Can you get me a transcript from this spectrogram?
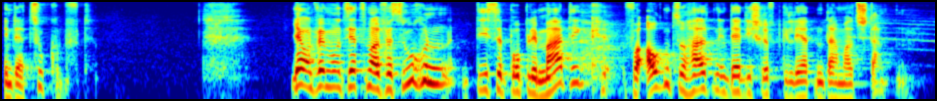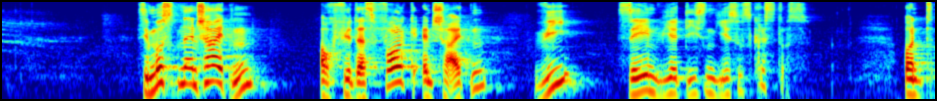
in der Zukunft? Ja, und wenn wir uns jetzt mal versuchen, diese Problematik vor Augen zu halten, in der die Schriftgelehrten damals standen. Sie mussten entscheiden, auch für das Volk entscheiden, wie sehen wir diesen Jesus Christus. Und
